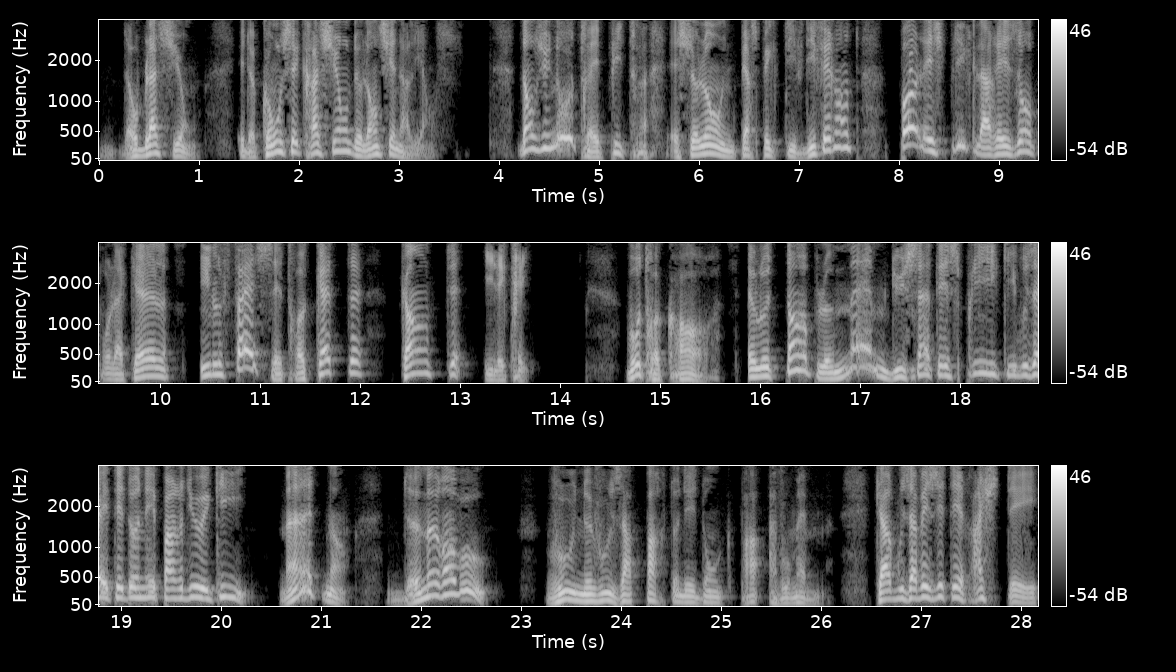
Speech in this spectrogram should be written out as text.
d'oblation et de consécration de l'ancienne alliance. Dans une autre épître, et selon une perspective différente, Paul explique la raison pour laquelle il fait cette requête quand il écrit. Votre corps est le temple même du Saint-Esprit qui vous a été donné par Dieu et qui, maintenant, demeure en vous. Vous ne vous appartenez donc pas à vous-même, car vous avez été rachetés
